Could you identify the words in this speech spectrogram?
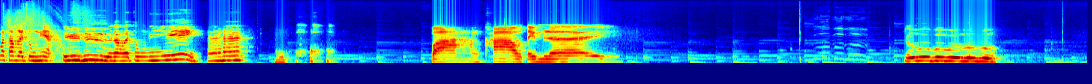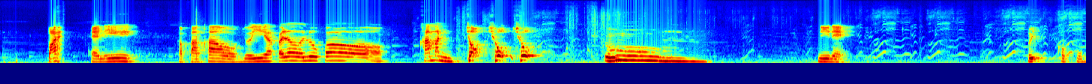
มาทำอะไรตรงเนี้ยอือฮือมาทำอะไรตรงนี้ฮะฟางข้าวเต็มเลย บูบูบูบูบูไปแค่นี้กับฟางเข้าโยเยไปเลยลูกพ่อข้ามันโชะโชะโชะอู้นี่แน่เฮ้ยขอบคุณ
